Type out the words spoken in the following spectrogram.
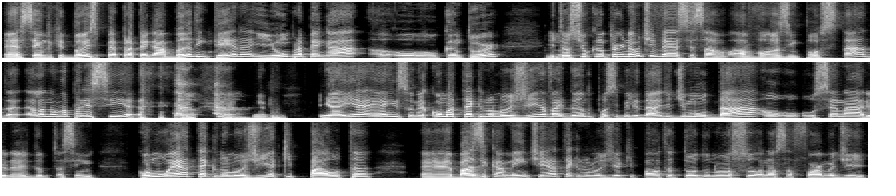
é, sendo que dois para pegar a banda inteira e um para pegar o, o, o cantor então, se o cantor não tivesse essa a voz impostada, ela não aparecia. e aí é, é, isso, né? Como a tecnologia vai dando possibilidade de mudar o, o, o cenário, né? Assim, como é a tecnologia que pauta, é, basicamente é a tecnologia que pauta todo o nosso a nossa forma de,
